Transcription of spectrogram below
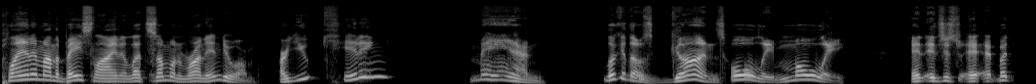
Plant him on the baseline and let someone run into him. Are you kidding? Man, look at those guns. Holy moly. And it's just, it, eh, eh, but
